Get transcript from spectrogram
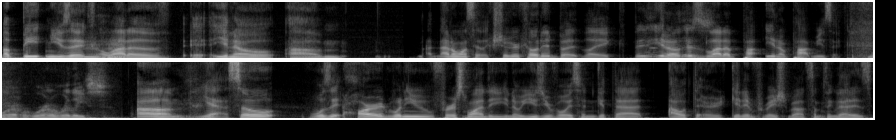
upbeat music a lot of you know um I don't want to say like sugar coated, but like you know, there's a lot of pop, you know pop music. We're we're a release. Um, yeah. So was it hard when you first wanted to, you know, use your voice and get that out there, get information about something that is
